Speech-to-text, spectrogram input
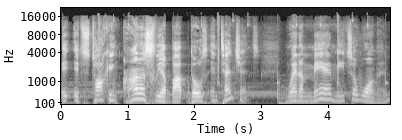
it, it's talking honestly about those intentions. When a man meets a woman,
